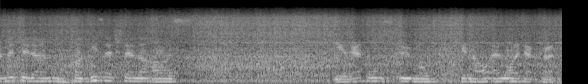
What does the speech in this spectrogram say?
damit wir dann von dieser Stelle aus die Rettungsübung genau erläutern können.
